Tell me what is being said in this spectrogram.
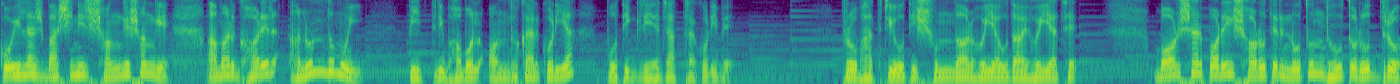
কৈলাসবাসিনীর সঙ্গে সঙ্গে আমার ঘরের আনন্দময়ী পিতৃভবন অন্ধকার করিয়া পতিগৃহে যাত্রা করিবে। প্রভাতটি অতি সুন্দর হইয়া উদয় হইয়াছে। বর্ষার পরেই শরতের নতুন ধৌত রৌদ্র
